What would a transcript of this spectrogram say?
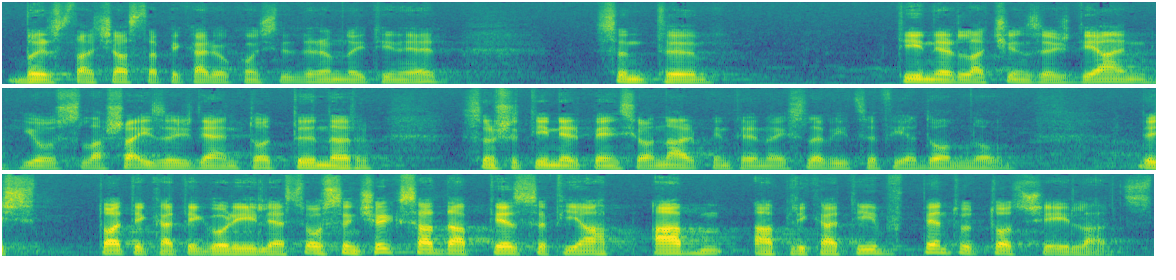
vârsta aceasta pe care o considerăm noi tineri. Sunt eh, tineri la 50 de ani, eu sunt la 60 de ani, tot tânăr, sunt și tineri pensionari printre noi, slăviți să fie Domnul. Deci toate categoriile astea. O să încerc să adaptez, să fie aplicativ pentru toți ceilalți.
